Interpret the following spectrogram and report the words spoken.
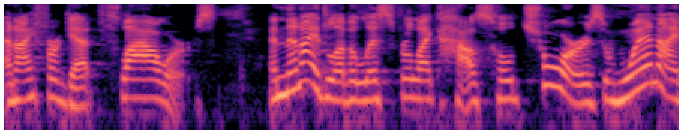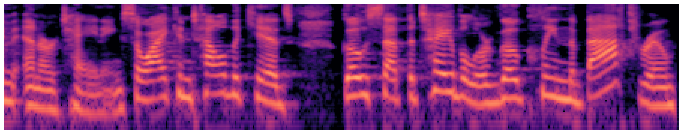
and I forget flowers. And then I'd love a list for like household chores when I'm entertaining. So I can tell the kids, go set the table or go clean the bathroom.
